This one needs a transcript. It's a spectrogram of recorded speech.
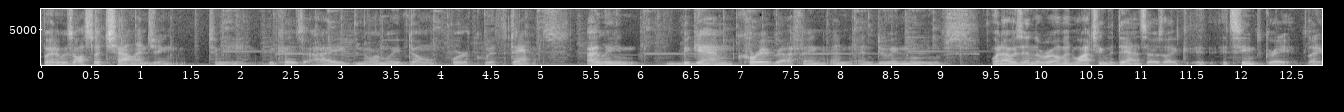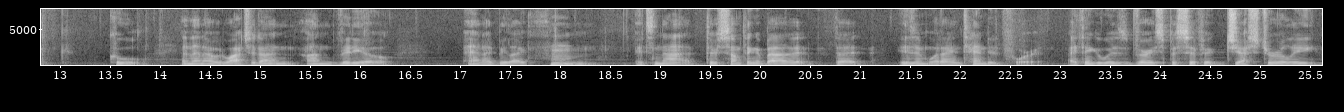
but it was also challenging to me because I normally don't work with dance. Eileen began choreographing and, and doing moves. When I was in the room and watching the dance, I was like, it, it seems great, like cool. And then I would watch it on, on video and I'd be like, hmm, it's not, there's something about it that isn't what I intended for it. I think it was very specific gesturally,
